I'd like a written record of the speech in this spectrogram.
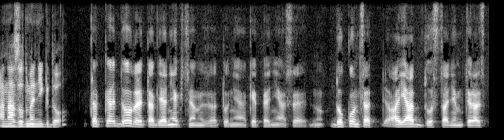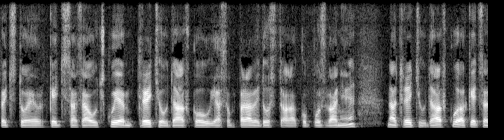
a nás odmení kto? Tak eh, dobre, tak ja nechcem za to nejaké peniaze. No, dokonca aj ja dostanem teraz 500 eur, keď sa zaočkujem treťou dávkou. Ja som práve dostal ako pozvanie na tretiu dávku a keď sa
